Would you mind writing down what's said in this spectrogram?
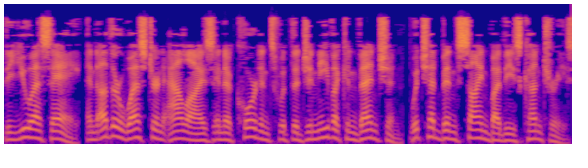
the USA, and other Western Allies in accordance with the Geneva Convention, which had been signed by these countries.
